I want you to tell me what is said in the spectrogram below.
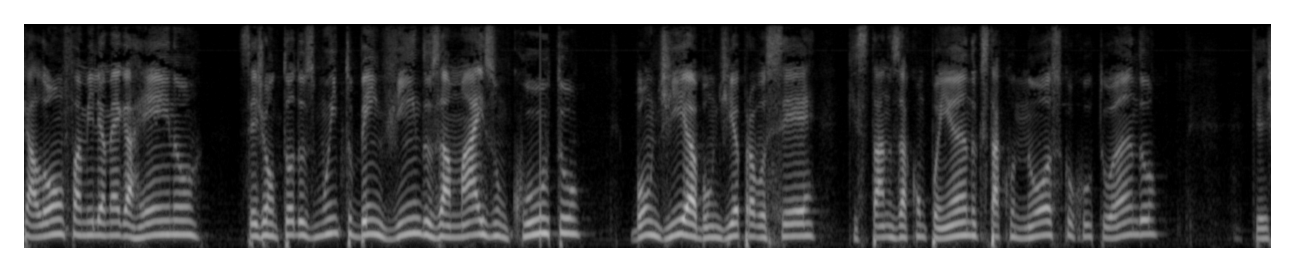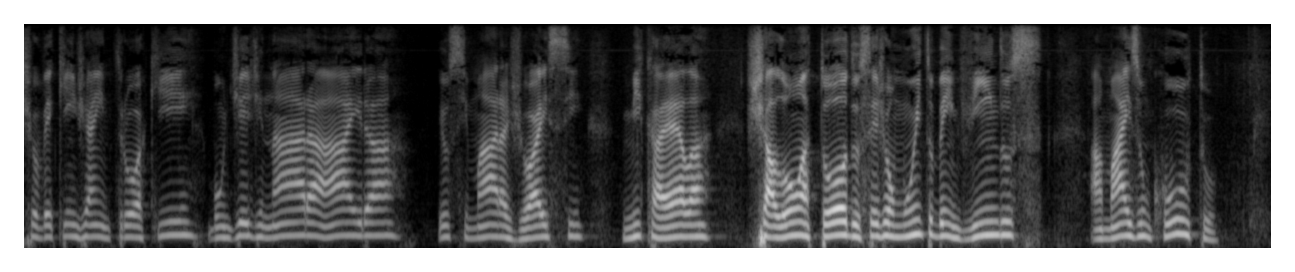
Shalom, família Mega Reino! Sejam todos muito bem-vindos a mais um culto. Bom dia, bom dia para você que está nos acompanhando, que está conosco, cultuando. Deixa eu ver quem já entrou aqui. Bom dia, Dinara, Aira, Elcimara, Joyce, Micaela. Shalom a todos, sejam muito bem-vindos a mais um culto.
